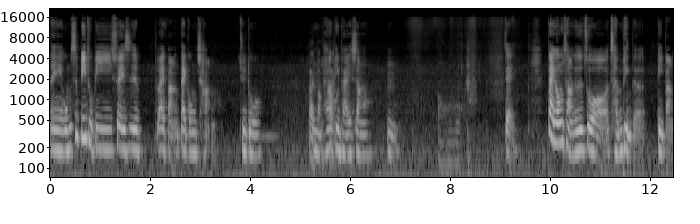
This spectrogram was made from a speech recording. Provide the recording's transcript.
诶、我们是 B to B，所以是拜访代工厂居多，拜访嗯，还有品牌商，嗯，哦，对，代工厂就是做成品的地方，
